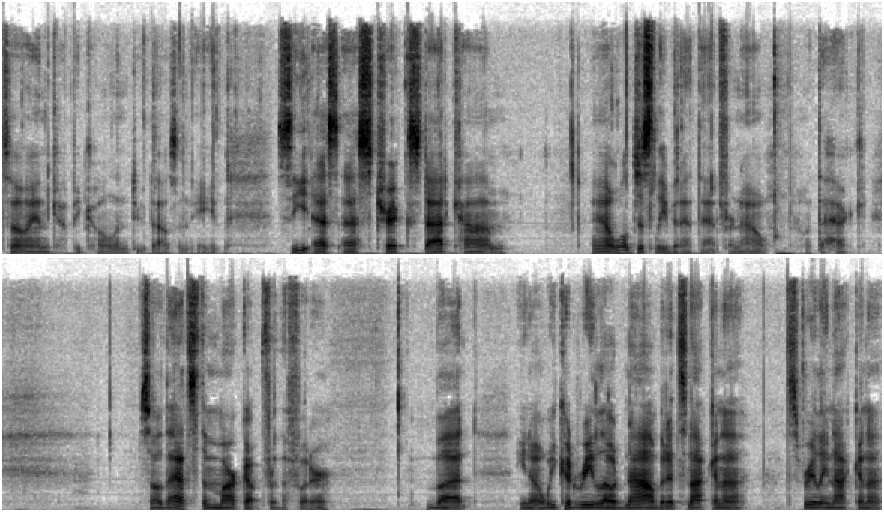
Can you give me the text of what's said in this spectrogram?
so and copy colon 2008 csstricks.com and uh, we'll just leave it at that for now. What the heck. So that's the markup for the footer. But you know we could reload now but it's not gonna it's really not gonna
